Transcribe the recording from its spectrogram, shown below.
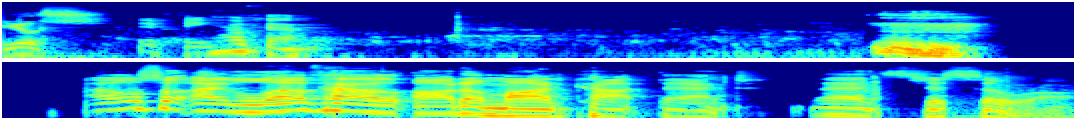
よし 50, okay. I also, I love how Automod caught that. That's just so wrong.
